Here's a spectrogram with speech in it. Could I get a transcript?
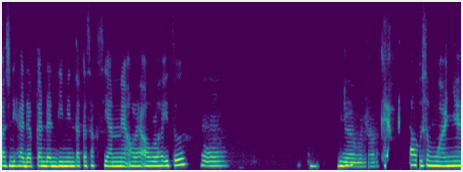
pas dihadapkan dan diminta kesaksiannya oleh Allah itu Hmm. Iya benar. Kayak tahu semuanya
